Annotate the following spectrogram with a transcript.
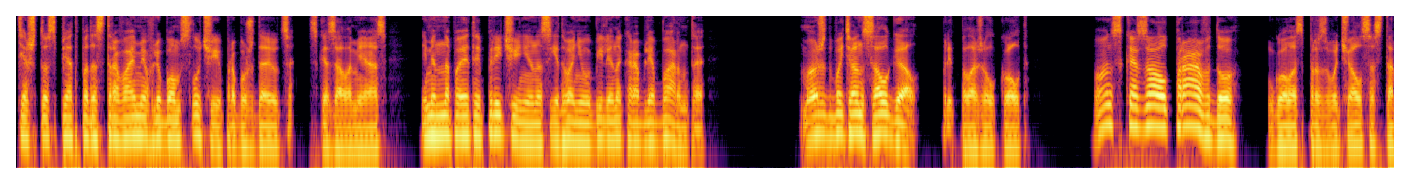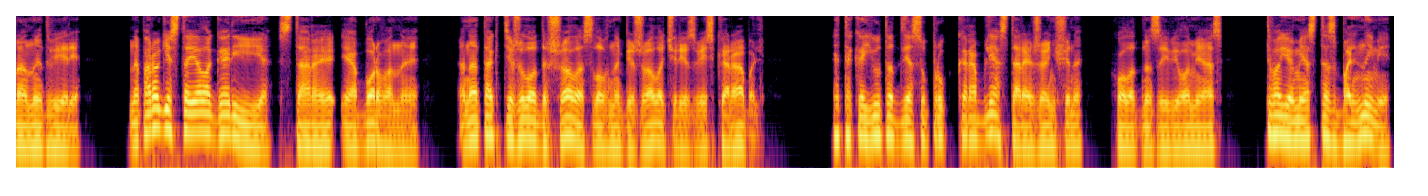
Те, что спят под островами, в любом случае пробуждаются, сказала Миас. Именно по этой причине нас едва не убили на корабле Барнта. Может быть, он солгал, предположил Колт. Он сказал правду, голос прозвучал со стороны двери. На пороге стояла Гория, старая и оборванная. Она так тяжело дышала, словно бежала через весь корабль. «Это каюта для супруг корабля, старая женщина», — холодно заявила Миас. «Твое место с больными».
